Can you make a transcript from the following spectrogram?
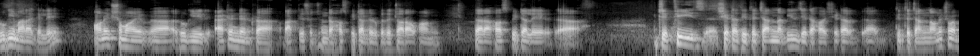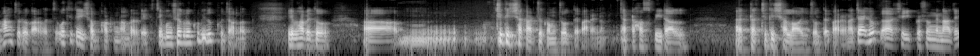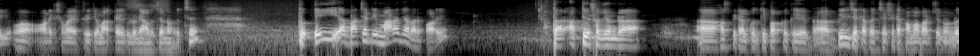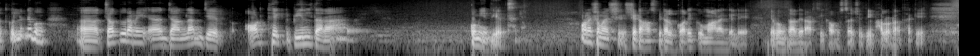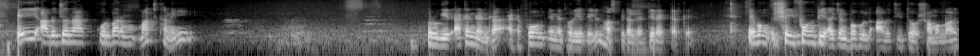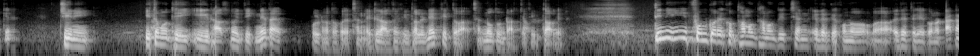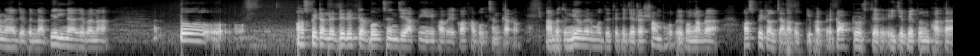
রুগী মারা গেলে অনেক সময় রুগীর অ্যাটেন্ডেন্টরা আত্মীয় স্বজনরা হসপিটালের উপরে চড়াও হন। তারা হসপিটালের যে ফিজ সেটা দিতে চান না বিল যেটা হয় সেটা দিতে চান না। অনেক সময় ভাঙচুরও করা হচ্ছে। অতীতে এই সব ঘটনা আমরা দেখেছি এবং সেগুলো খুবই দুঃখজনক। এভাবে তো চিকিৎসা কার্যক্রম চলতে পারে না। একটা হসপিটাল একটা চিকিৎসালয় চলতে পারে না। যাই হোক সেই প্রসঙ্গে না যাই অনেক সময় তৃতীয় মাত্রা এগুলো নিয়ে আলোচনা হচ্ছে। তো এই বাচ্চাটি মারা যাবার পরে তার আত্মীয় স্বজনরা হসপিটাল কর্তৃপক্ষকে বিল যেটা হচ্ছে সেটা কমাবার জন্য অনুরোধ করলেন এবং যতদূর আমি জানলাম যে অর্ধেক বিল তারা কমিয়ে দিয়েছে। অনেক সময় সেটা হসপিটাল করে কেউ মারা গেলে এবং তাদের আর্থিক অবস্থা যদি ভালো না থাকে। এই আলোচনা করবার মাঝখানেই রোগীর অ্যাটেন্ডেন্টরা একটা ফোন এনে ধরিয়ে দিলেন হসপিটালের ডিরেক্টরকে এবং সেই ফোনটি একজন বহুল আলোচিত সমন্বয়কের, যিনি ইতিমধ্যেই এই রাজনৈতিক নেতায় পরিণত হয়েছেন। একটি রাজনৈতিক দলের নেতৃত্ব আছেন, নতুন রাজনৈতিক দলের। তিনি ফোন করে খুব ধমক ধমক দিচ্ছেন, এদেরকে কোনো এদের থেকে কোনো টাকা নেওয়া যাবে না, বিল নেওয়া যাবে না। তো হসপিটালের ডিরেক্টর বলছেন যে, আপনি এইভাবে কথা বলছেন কেন? আমরা তো নিয়মের মধ্যে থেকে যেটা সম্ভব এবং আমরা হসপিটাল চালাবো কীভাবে? ডক্টরসদের এই যে বেতন ভাতা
